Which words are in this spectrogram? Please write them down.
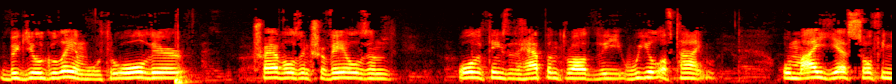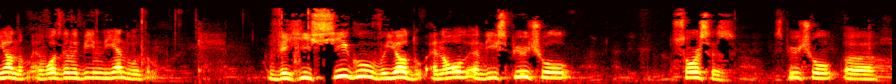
Begilguleim, through all their travels and travails and all the things that happen throughout the wheel of time. Umay yes sofin yanam, and what's going to be in the end with them. Vihisigu v'yodu, and all and these spiritual sources, spiritual uh,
